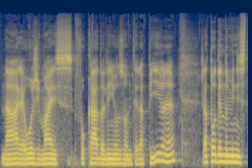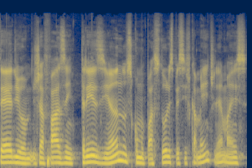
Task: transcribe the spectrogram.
na área hoje mais focado ali em ozonoterapia, né? Já estou dentro do ministério já fazem 13 anos, como pastor especificamente, né? Mas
